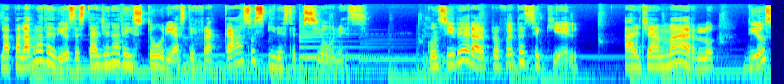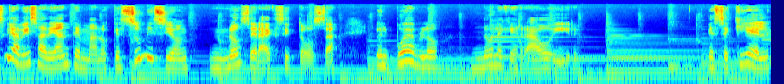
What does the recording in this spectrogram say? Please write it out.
La palabra de Dios está llena de historias de fracasos y decepciones. Considera al profeta Ezequiel. Al llamarlo, Dios le avisa de antemano que su misión no será exitosa. El pueblo no le querrá oír. Ezequiel,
